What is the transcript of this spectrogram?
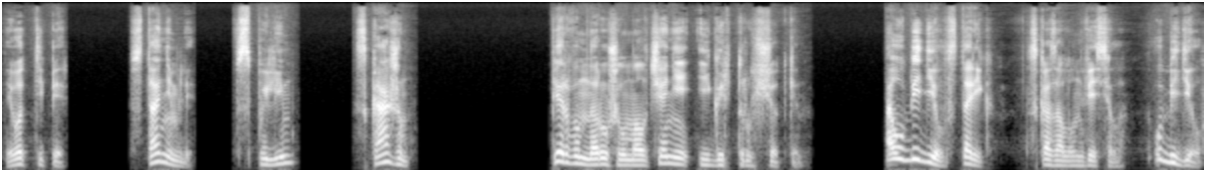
И вот теперь, встанем ли, вспылим, скажем? Первым нарушил молчание Игорь Трущоткин. А убедил, старик, — сказал он весело. «Убедил.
